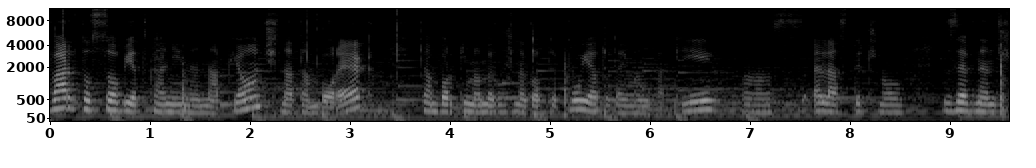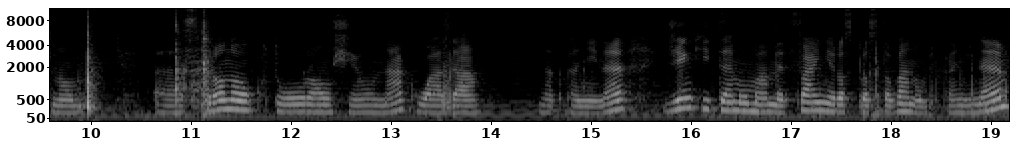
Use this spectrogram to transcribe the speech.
warto sobie tkaninę napiąć na tamborek. Tamborki mamy różnego typu. Ja tutaj mam taki z elastyczną zewnętrzną e, stroną, którą się nakłada na tkaninę. Dzięki temu mamy fajnie rozprostowaną tkaninę.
